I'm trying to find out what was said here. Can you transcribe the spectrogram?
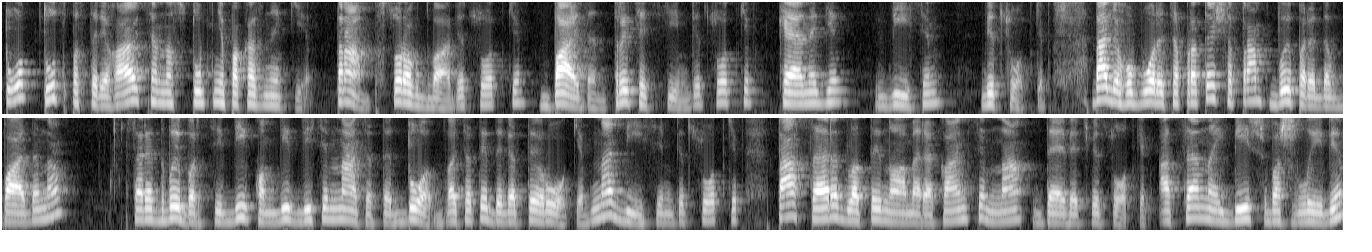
то тут спостерігаються наступні показники. Трамп 42%, Байден 37%, Кеннеді 8%. Далі говориться про те, що Трамп випередив Байдена серед виборців віком від 18 до 29 років на 8%, та серед латиноамериканців на 9%. А це найбільш важливі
